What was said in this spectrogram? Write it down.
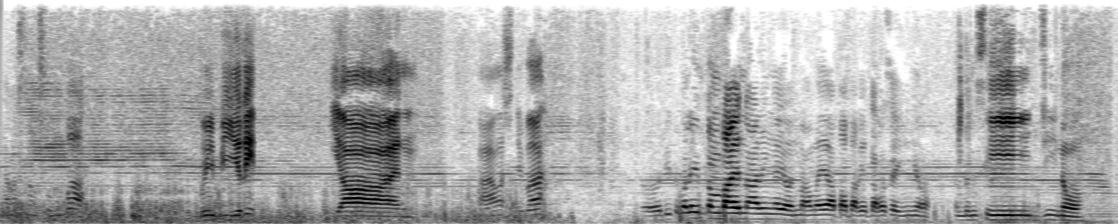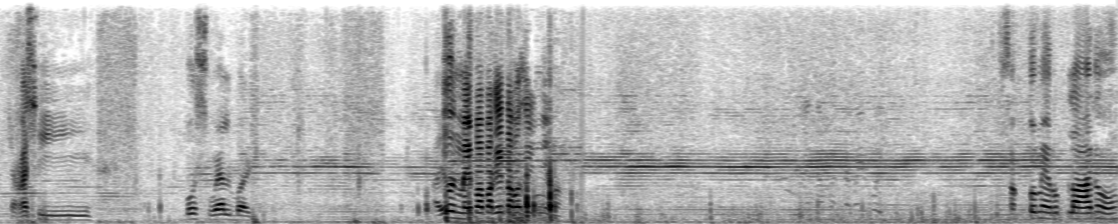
Lakas ng sumba. Bumibirit. Yan. Angas, di ba? So, dito pala yung tambayan namin ngayon. Mamaya papakita ko sa inyo. Nandun si Gino, tsaka si Boss Welbert. Ayun, may papakita ko sa inyo. Sakto may aeroplano. oh.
